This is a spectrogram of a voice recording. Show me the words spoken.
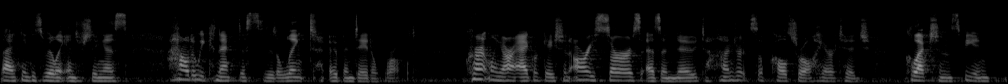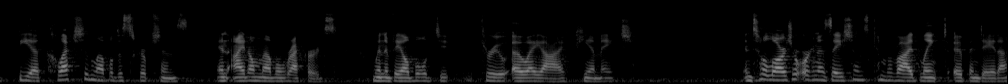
that I think is really interesting is how do we connect this to the linked open data world? Currently, our aggregation already serves as a node to hundreds of cultural heritage collections via, via collection level descriptions and item level records when available do, through OAI PMH. Until larger organizations can provide linked open data,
